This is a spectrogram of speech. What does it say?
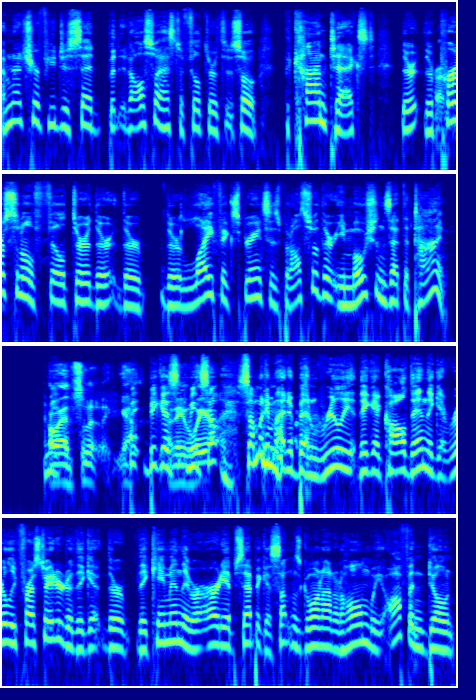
am not sure if you just said, but it also has to filter through. So the context, their their right. personal filter, their their their life experiences, but also their emotions at the time. I mean, oh, absolutely. Yeah. Because I mean, I mean so, somebody might have been really they get called in, they get really frustrated, or they get they they came in, they were already upset because something's going on at home. We often don't,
